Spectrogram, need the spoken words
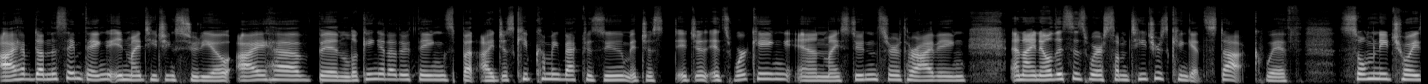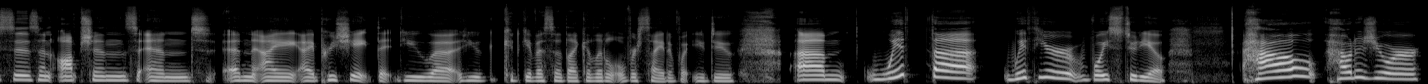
I have done the same thing in my teaching studio. I have been looking at other things, but I just keep coming back to Zoom. It just it just it's working and my students are thriving. And I know this is where some teachers can get stuck with so many choices and options and and I I appreciate that you uh you could give us a like a little oversight of what you do. Um with the with your voice studio, how how does your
